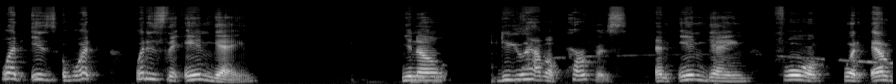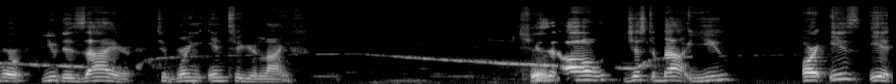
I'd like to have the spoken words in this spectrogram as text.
what is what what is the end game? You know, do you have a purpose, an end game for whatever you desire to bring into your life? Sure. Is it all just about you? Or is it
